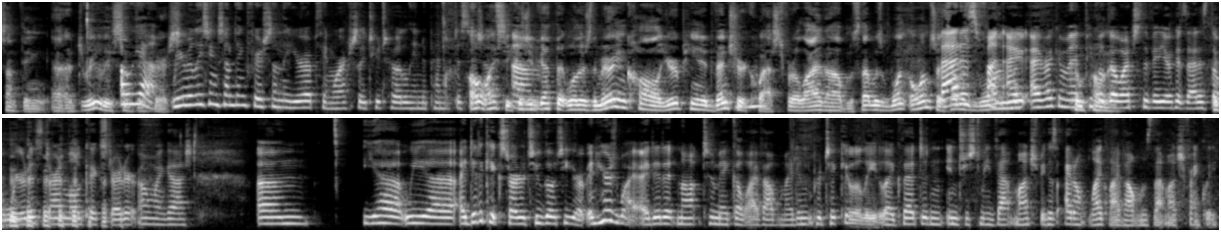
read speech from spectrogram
something. Uh, to re-release oh something yeah, fierce. re-releasing something fierce on the Europe thing. We're actually two totally independent decisions. Oh, I see. Because you've got the well. There's the Marian Call European Adventure Quest for a live album. So that was one oh I'm sorry. so Mm-hmm. That was is fun. I, I recommend people go watch the video because that is the weirdest darn little Kickstarter. Oh my gosh. Um, Yeah, we. Uh, I did a Kickstarter to go to Europe, and here's why: I did it not to make a live album. I didn't particularly like that. Didn't interest me that much because I don't like live albums that much, frankly.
